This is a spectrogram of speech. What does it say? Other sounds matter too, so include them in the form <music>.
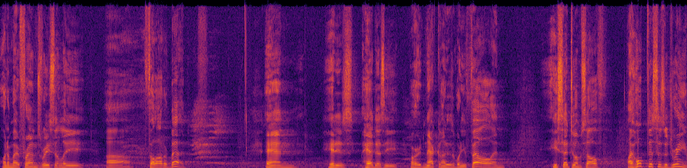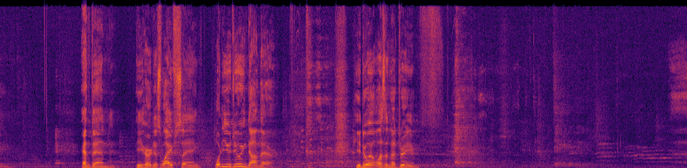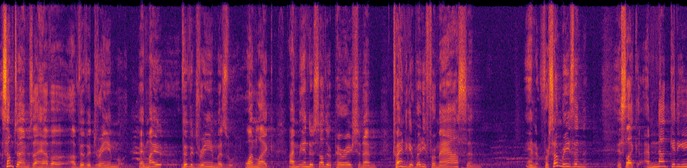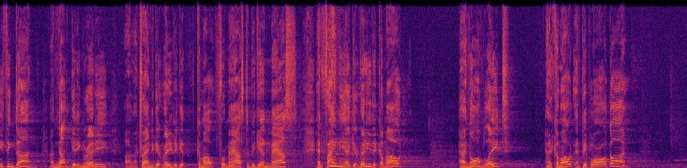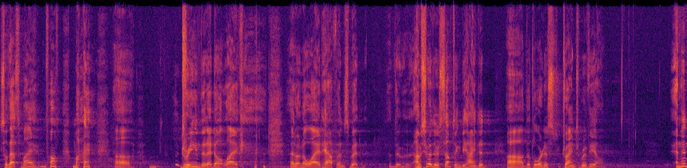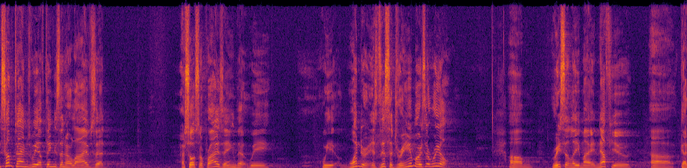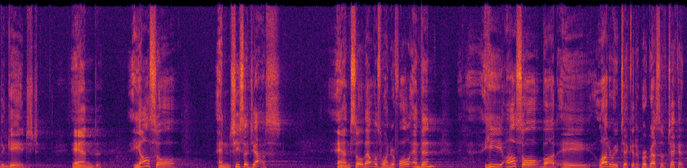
one of my friends recently uh, fell out of bed and hit his head as he, or neck on his, when he fell, and he said to himself, I hope this is a dream. And then he heard his wife saying, What are you doing down there? <laughs> he knew it wasn't a dream. Sometimes I have a, a vivid dream, and my vivid dream is one like I'm in this other parish and I'm trying to get ready for Mass, and, and for some reason, it's like I'm not getting anything done. I'm not getting ready. I'm trying to get ready to get come out for Mass, to begin Mass. And finally, I get ready to come out. I know I'm late. And I come out, and people are all gone. So that's my, <laughs> my uh, dream that I don't like. <laughs> I don't know why it happens, but I'm sure there's something behind it uh, that the Lord is trying to reveal. And then sometimes we have things in our lives that are so surprising that we, we wonder is this a dream or is it real? Um, recently, my nephew uh, got engaged, and he also, and she said yes. And so that was wonderful. And then he also bought a lottery ticket, a progressive ticket.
